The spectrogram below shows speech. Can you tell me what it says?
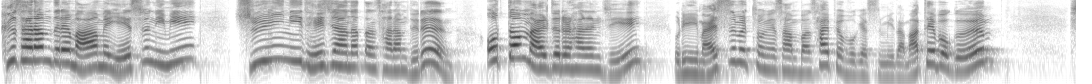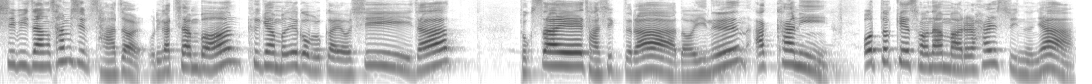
그 사람들의 마음에 예수님이 주인이 되지 않았던 사람들은 어떤 말들을 하는지 우리 말씀을 통해서 한번 살펴보겠습니다. 마태복음 12장 34절 우리 같이 한번 크게 한번 읽어볼까요? 시작. 독사의 자식들아 너희는 악하니 어떻게 선한 말을 할 수 있느냐?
